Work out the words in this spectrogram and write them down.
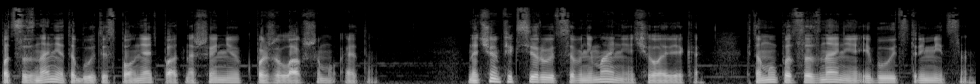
Подсознание это будет исполнять по отношению к пожелавшему это. На чем фиксируется внимание человека, к тому подсознание и будет стремиться.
